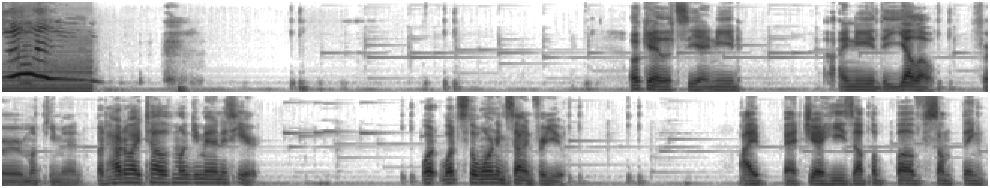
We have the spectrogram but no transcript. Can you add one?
Yay! Okay, let's see. I need I need the yellow for Monkey Man. But how do I tell if Monkey Man is here? What what's the warning sign for you? I bet you he's up above something.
